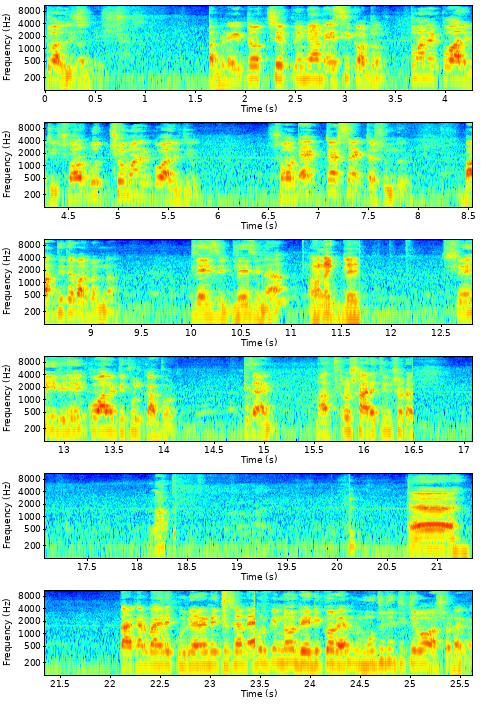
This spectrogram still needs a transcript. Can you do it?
চুয়াল্লিশ। পারবেন। এইটা হচ্ছে প্রিমিয়াম এসি কটন মানের কোয়ালিটি সর্বোচ্চ মানের কোয়ালিটি সর্ব একটার সে একটা সুন্দর। বাদ দিতে পারবেন না। গ্লেজি গ্লেজি না? অনেক গ্লেজ সেই রে কোয়ালিটি ফুল কাপড়। ডিজাইন মাত্র সাড়ে তিনশো টাকা। মাত্র হ্যাঁ, টাকার বাইরে কুরিয়ারে নিতে চান এরপর কিন্তু রেডি করেন মজুরি দিতে পাঁচশো টাকা।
